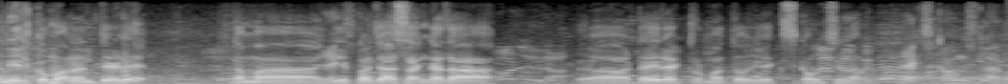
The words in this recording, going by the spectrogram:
ಅನಿಲ್ ಕುಮಾರ್ ಅಂತೇಳಿ ನಮ್ಮ ಈ ಪ್ರಜಾಸಂಘದ ಡೈರೆಕ್ಟರ್ ಮತ್ತು ಎಕ್ಸ್ ಕೌನ್ಸಿಲರ್ ಎಕ್ಸ್ ಕೌನ್ಸಿಲರ್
